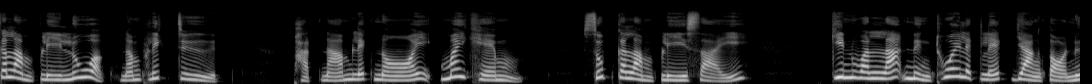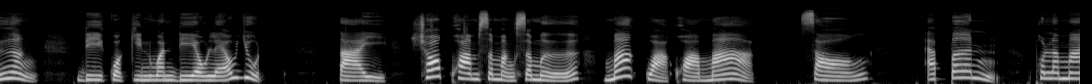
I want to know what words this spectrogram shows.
กระหล่ำปลีลวกน้ำพริกจืด ผัดน้ำเล็กน้อยไม่เค็ม ซุปกระหล่ำปลีใส กินวันละหนึ่งถ้วยเล็กๆ อย่างต่อเนื่อง ดีกว่ากินวันเดียวแล้วหยุด ไตชอบความสม่ำเสมอมากกว่าความมาก 2. แอปเปิลผลไม้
